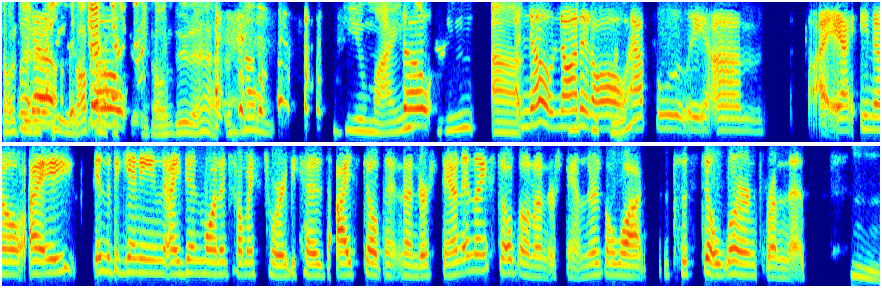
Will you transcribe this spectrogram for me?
Don't do But, that. uh, to you. I'll so- put you- Don't do that. Um, do you mind So- sharing? Uh, no, not at all. Absolutely. Um, I, I, you know, I in the beginning I didn't want to tell my story because I still didn't understand, and I still don't understand. There's a lot to still learn from this. hmm,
